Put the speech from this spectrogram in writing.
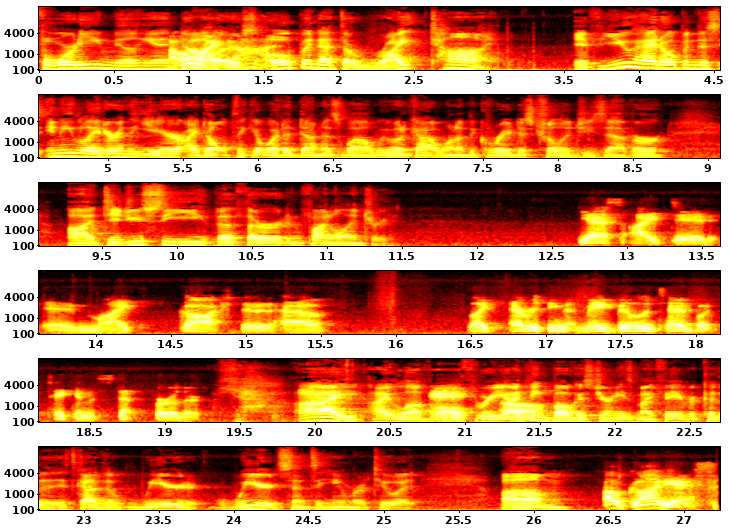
forty million dollars, God. opened at the right time. If you had opened this any later in the year, I don't think it would have done as well. We would have got one of the greatest trilogies ever. Uh, did you see the third and final entry? Yes, I did, and my gosh, did it have like everything that made Bill and Ted, but taken a step further. Yeah, I I love all Eh, three. I oh. think Bogus Journey is my favorite because it's got a weird weird sense of humor to it. Um, Oh God, yes.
